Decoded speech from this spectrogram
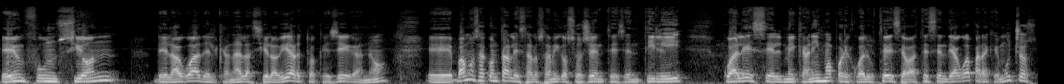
en función del agua del canal a cielo abierto que llega, ¿no? Eh, vamos a contarles a los amigos oyentes en Tili cuál es el mecanismo por el cual ustedes se abastecen de agua para que muchos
